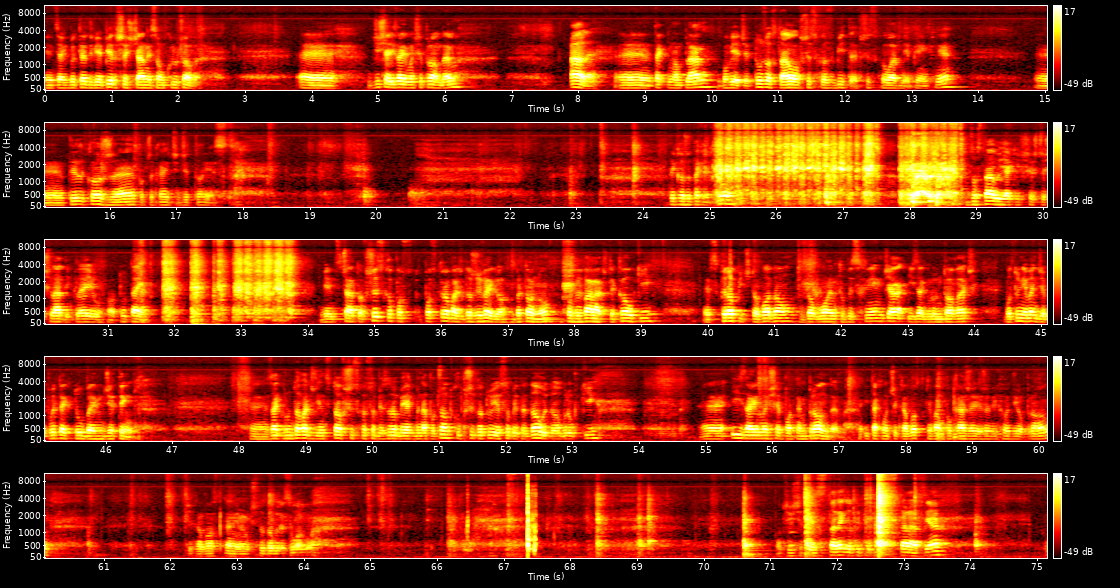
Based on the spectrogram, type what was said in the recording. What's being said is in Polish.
Więc jakby te dwie pierwsze ściany są kluczowe. E, dzisiaj zajmę się prądem, ale e, taki mam plan, bo wiecie, tu zostało wszystko zbite, wszystko ładnie, pięknie. E, tylko, że poczekajcie, gdzie to jest. Tylko, że tak jak tu, Zostały jakieś jeszcze ślady kleju, o tutaj. Więc trzeba to wszystko pos- poskrobać do żywego betonu, powywalać te kołki, e, skropić to wodą do momentu wyschnięcia i zagruntować, bo tu nie będzie płytek, tu będzie tynk. E, Zagruntować, więc to wszystko sobie zrobię jakby na początku. Przygotuję sobie te doły do obróbki. E, i zajmę się potem prądem. I taką ciekawostkę Wam pokażę, jeżeli chodzi o prąd. Ciekawostka, nie wiem czy to dobre słowo. Oczywiście to jest starego typu instalacja.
